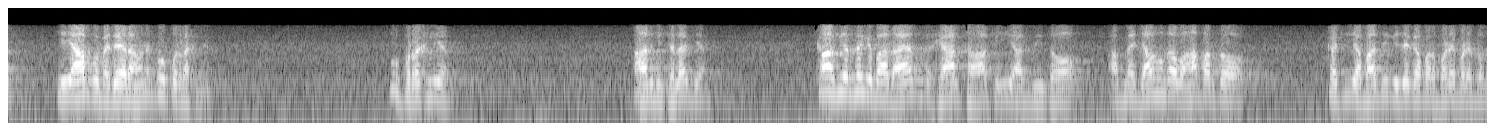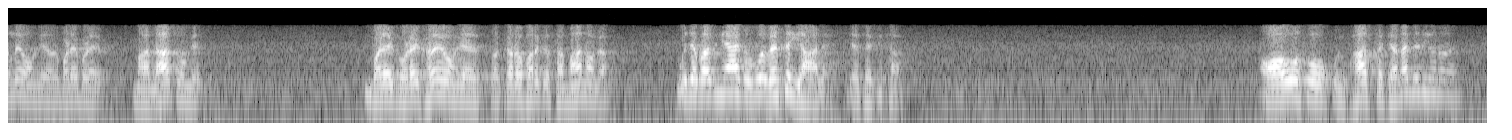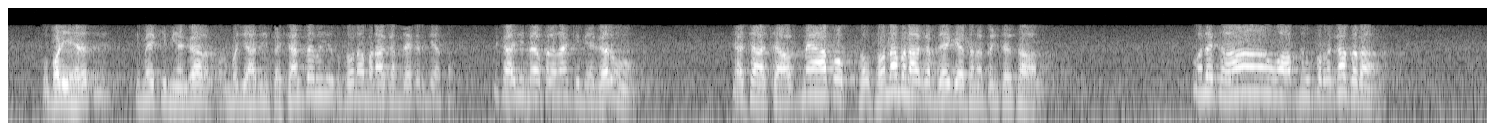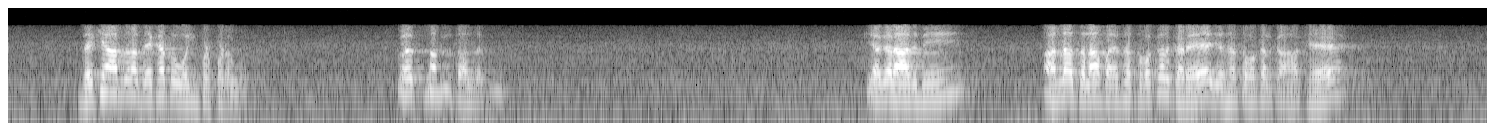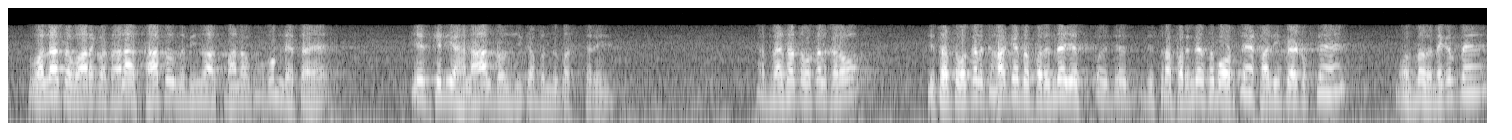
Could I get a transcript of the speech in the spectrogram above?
یہ آپ کو میں دے رہا ہوں اوپر رکھ لیں اوپر رکھ لیا۔ آدمی چلا گیا۔ کافی عرصے کے بعد آیا تو خیال تھا کہ یہ آدمی تو اب میں جاؤں گا وہاں پر تو کچی آبادی کی جگہ پر بڑے بڑے بنگلے ہوں گے اور بڑے بڑے محلات ہوں گے، بڑے گھوڑے کھڑے ہوں گے کرو فر کا سامان ہوگا۔ وہ جب آدمی آئے تو وہ ویسے ہی حال ہے، جیسے کہ تھا۔ اور اس کو کوئی خاص پہچانا بھی نہیں انہوں نے۔ وہ بڑی حیرت ہوئی کہ میں کیمیا گھر، اور مجھے آدمی پہچانتا مجھے سونا بنا کر دے کر گیا تھا۔ کہا جی میں اپنا کیمیا گھر ہوں۔ اچھا اچھا میں آپ کو سونا بنا کر دے گیا تھا نا پچھلے سال۔ انہوں نے کہا ہاں، وہ آپ نے اوپر رکھا تھا نا۔ دیکھیں آپ ذرا دیکھا تو وہیں پر پڑا ہوا۔ اتنا بھی تعلق نہیں کہ اگر آدمی اللہ تعالیٰ پر ایسا توکل کرے جیسا توکل کا حق ہے تو اللہ تبارک و تعالیٰ ساتوں زمین و آسمانوں کو حکم دیتا ہے کہ اس کے لیے حلال روزی کا بندوبست کرے اب ایسا توکل کرو جس طرح توکل کھا کے تو پرندے جس طرح پرندے سب اٹھتے ہیں، خالی پیٹ اٹھتے ہیں، موسم سے نکلتے ہیں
